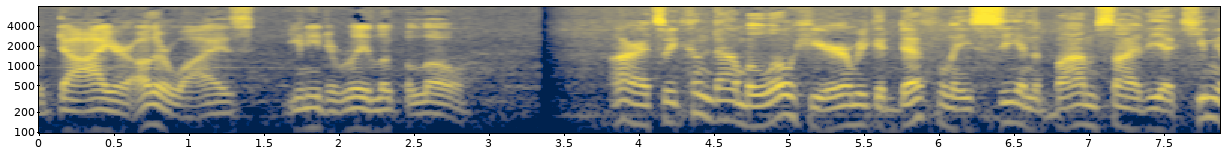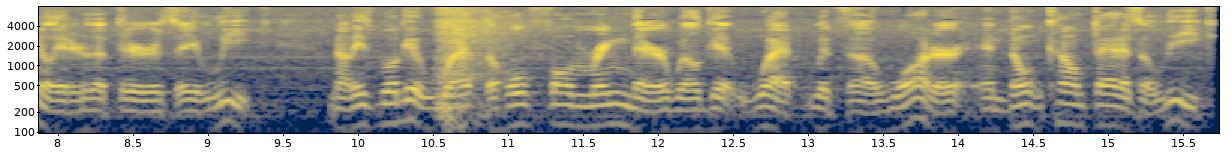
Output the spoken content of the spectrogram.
or dye or otherwise, you need to really look below. Alright, so we come down below here and we could definitely see in the bottom side of the accumulator that there is a leak. Now these will get wet, the whole foam ring there will get wet with uh, water and don't count that as a leak.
